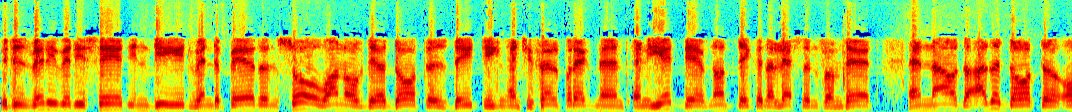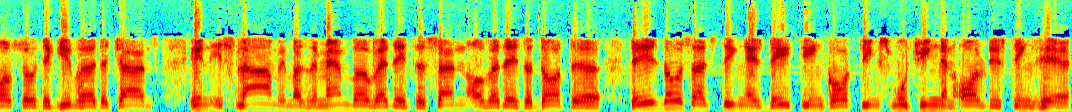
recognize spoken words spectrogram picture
It is very, very sad indeed when the parents saw one of their daughters dating and she fell pregnant and yet they have not taken a lesson from that. And now the other daughter also, they give her the chance. In Islam, we must remember whether it's a son or whether it's a daughter, there is no such thing as dating, courting, smooching and all these things here.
